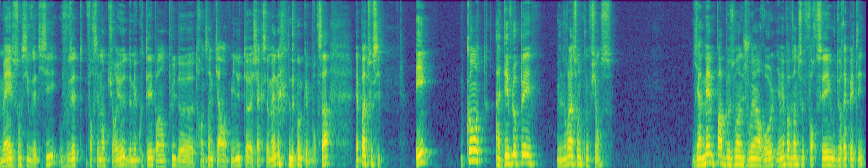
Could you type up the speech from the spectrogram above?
mais de toute façon, si vous êtes ici, vous êtes forcément curieux de m'écouter pendant plus de 35-40 minutes euh, chaque semaine. Donc pour ça, il n'y a pas de souci. Et quant à développer une relation de confiance, il n'y a même pas besoin de jouer un rôle, il n'y a même pas besoin de se forcer ou de répéter.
